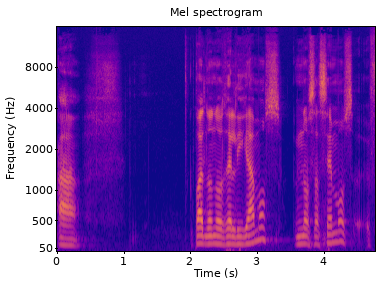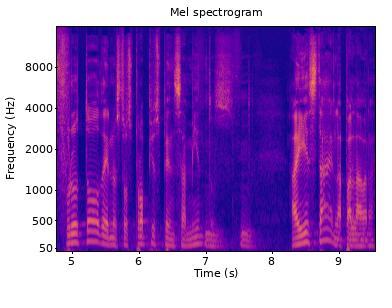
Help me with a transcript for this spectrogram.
Ah, cuando nos desligamos, nos hacemos fruto de nuestros propios pensamientos. Mm, mm. Ahí está en la palabra.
